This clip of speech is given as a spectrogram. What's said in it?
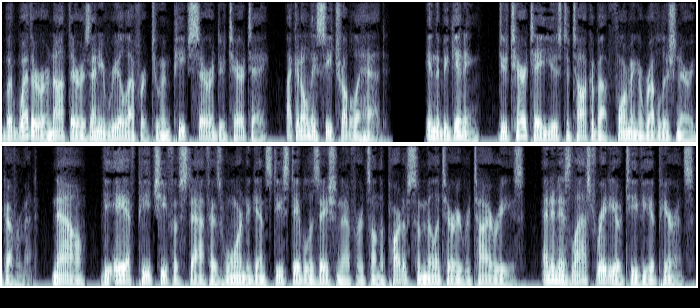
but whether or not there is any real effort to impeach Sara Duterte, I can only see trouble ahead. In the beginning, Duterte used to talk about forming a revolutionary government. Now, the AFP chief of staff has warned against destabilization efforts on the part of some military retirees, and in his last radio TV appearance,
